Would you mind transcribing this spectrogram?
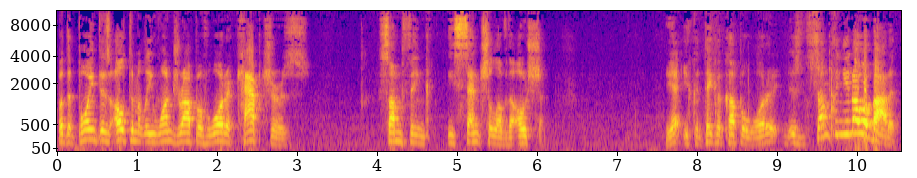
But the point is, ultimately, one drop of water captures something essential of the ocean. Yeah, you can take a cup of water. There's something you know about it.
